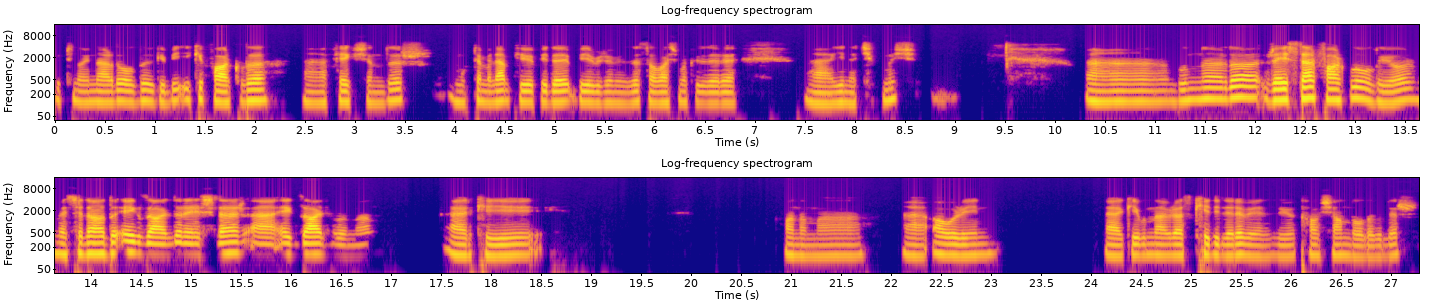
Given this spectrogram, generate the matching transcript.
bütün oyunlarda olduğu gibi iki farklı e, faction'dır. Muhtemelen PvP'de birbirimizle savaşmak üzere e, yine çıkmış. E, bunlarda race'ler farklı oluyor. Mesela The Exile'de race'ler e, Exile Human, erkeği, hanımı, e, Aurin, erkeği bunlar biraz kedilere benziyor. Tavşan da olabilir.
